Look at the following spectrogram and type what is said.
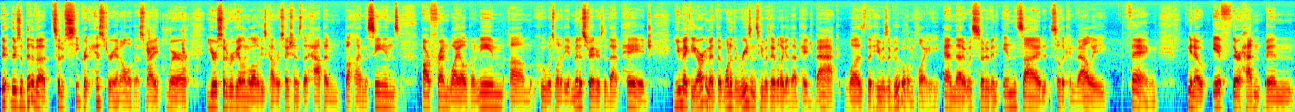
There, there's a bit of a sort of secret history in all of this, right? Where you're sort of revealing a lot of these conversations that happen behind the scenes. Our friend Wael Ghonim, um, who was one of the administrators of that page, you make the argument that one of the reasons he was able to get that page back was that he was a Google employee and that it was sort of an inside Silicon Valley thing. You know, if there hadn't been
